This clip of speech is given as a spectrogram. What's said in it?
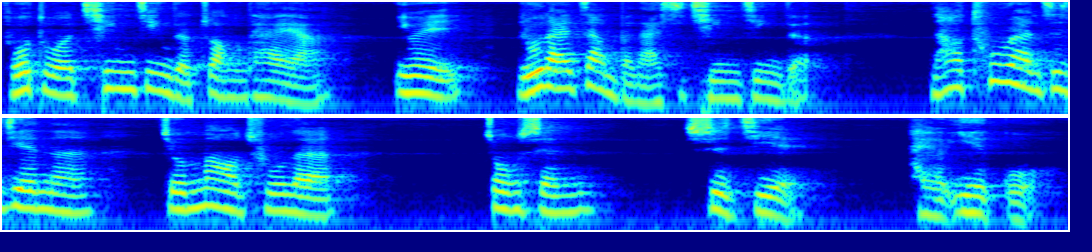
佛陀清净的状态啊，因为如来藏本来是清净的，然后突然之间呢，就冒出了众生世界。还有业果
